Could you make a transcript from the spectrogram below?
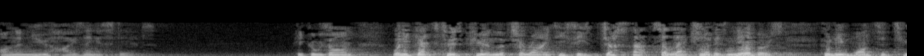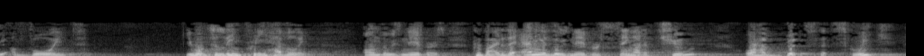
on the new housing estate. He goes on. When he gets to his pew and looks around, he sees just that selection of his neighbours whom he wanted to avoid. You want to lean pretty heavily on those neighbours, provided that any of those neighbours sing out of tune, or have boots that squeak,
